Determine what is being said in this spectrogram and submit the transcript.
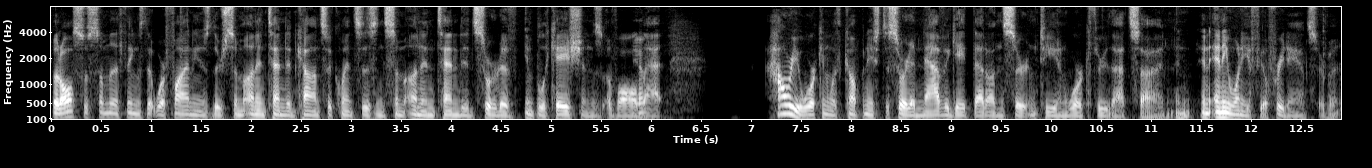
But also, some of the things that we're finding is there's some unintended consequences and some unintended sort of implications of all yep. that. How are you working with companies to sort of navigate that uncertainty and work through that side? And, and anyone you feel free to answer, but.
